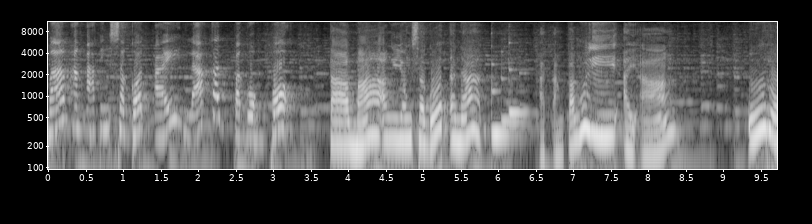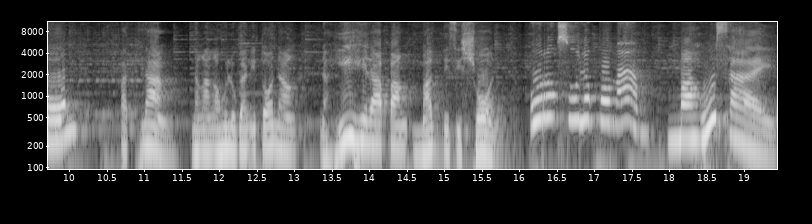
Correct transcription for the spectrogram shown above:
Ma'am, ang ating sagot ay lakad pagong po. Tama ang iyong sagot, anak. At ang panghuli ay ang urong patlang. Nangangahulugan ito ng nahihirapang magdesisyon. Urong sulong po, ma'am. Mahusay!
